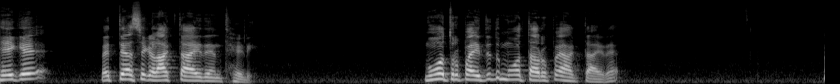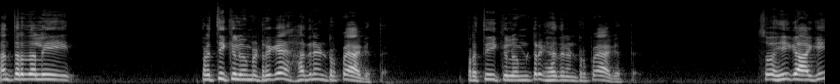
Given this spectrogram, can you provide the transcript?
ಹೇಗೆ ವ್ಯತ್ಯಾಸಗಳಾಗ್ತಾ ಇದೆ ಅಂತ ಹೇಳಿ. ಮೂವತ್ತು ರೂಪಾಯಿ ಇದ್ದಿದ್ದು ಮೂವತ್ತಾರು ರೂಪಾಯಿ ಆಗ್ತಾ ಇದೆ. ನಂತರದಲ್ಲಿ ಪ್ರತಿ ಕಿಲೋಮೀಟ್ರಿಗೆ ಹದಿನೆಂಟು ರೂಪಾಯಿ ಆಗುತ್ತೆ. ಪ್ರತಿ ಕಿಲೋಮೀಟ್ರಿಗೆ ಹದಿನೆಂಟು ರೂಪಾಯಿ ಆಗುತ್ತೆ. ಸೊ ಹೀಗಾಗಿ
